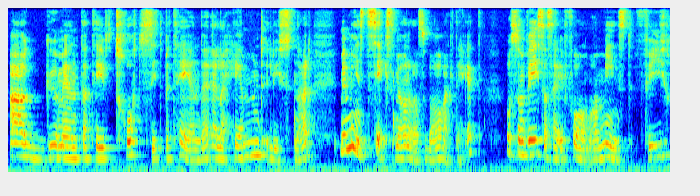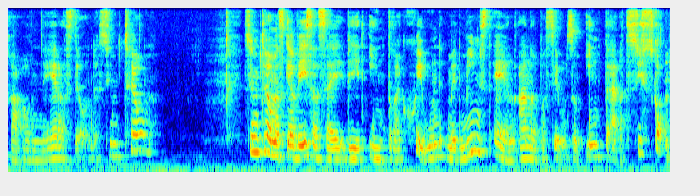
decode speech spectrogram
argumentativt trotsigt beteende eller hämndlystnad med minst sex månaders varaktighet och som visar sig i form av minst fyra av nedanstående symptom. Symptomen ska visa sig vid interaktion med minst en annan person som inte är ett syskon.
